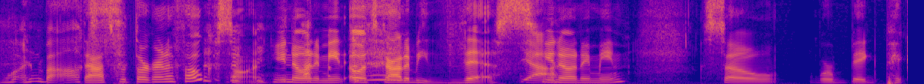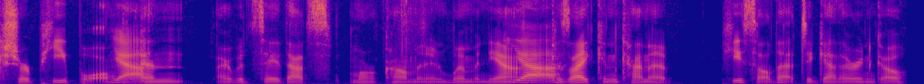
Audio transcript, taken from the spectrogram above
One box. that's what they're going to focus on. You know what I mean? Oh, it's got to be this. Yeah. You know what I mean? So, we're big picture people. Yeah. And I would say that's more common in women. Yeah. Yeah. Because I can kind of piece all that together and go,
